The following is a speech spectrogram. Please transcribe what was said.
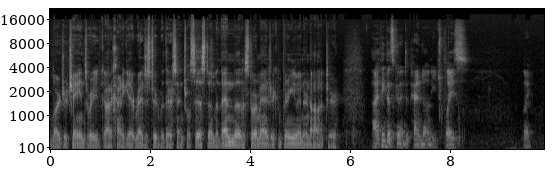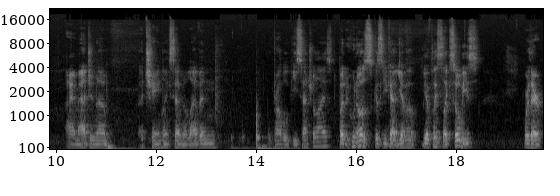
larger chains, where you've got to kind of get registered with their central system, and then the store manager can bring you in or not. Or I think that's going to depend on each place. Like, I imagine a, a chain like 7-Eleven will probably be centralized, but who knows? Because you got you have a you have places like Sobeys where they're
